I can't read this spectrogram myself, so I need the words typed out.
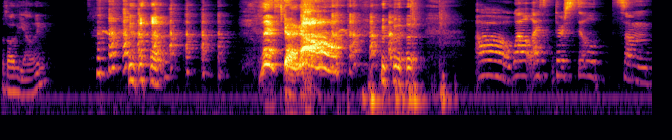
with all the yelling? Lift it up! There's still some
